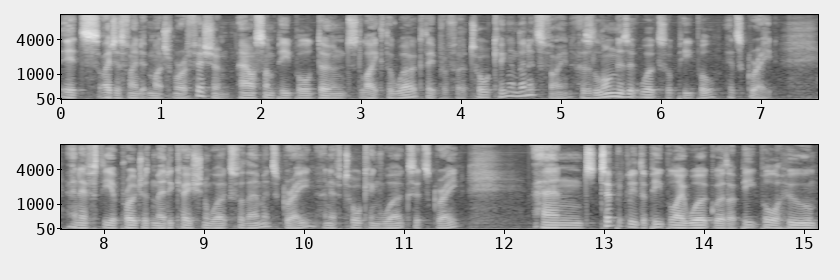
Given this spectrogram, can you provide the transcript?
it's I just find it much more efficient. Now some people don't like the work, they prefer talking, and then it's fine. As long as it works for people, it's great. And if the approach with medication works for them, it's great. And if talking works, it's great. And typically the people I work with are people who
